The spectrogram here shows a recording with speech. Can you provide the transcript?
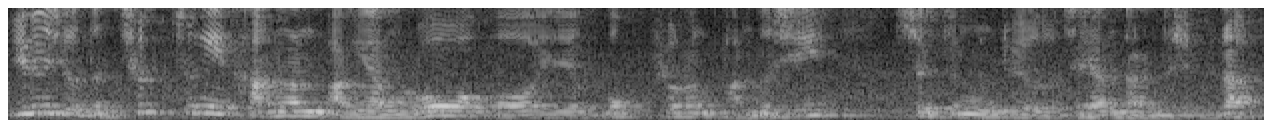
이런 식의 어떤 측정이 가능한 방향으로 어, 이제 목표는 반드시 설정되어져야 한다는 것입니다.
